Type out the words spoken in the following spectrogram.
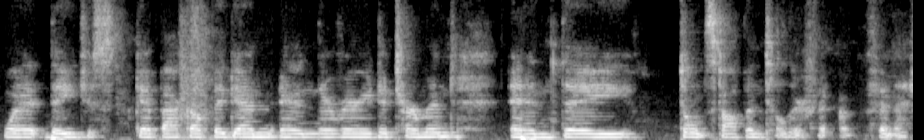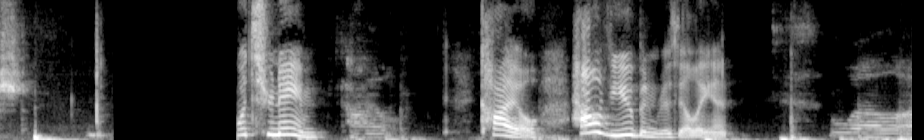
when they just get back up again, and they're very determined, and they don't stop until they're fi- finished. What's your name? Kyle. Kyle. How have you been resilient? Well, I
